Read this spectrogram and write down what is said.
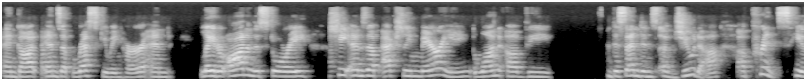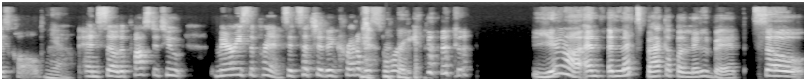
and god ends up rescuing her and later on in the story, she ends up actually marrying one of the descendants of Judah, a prince, he is called. Yeah. And so the prostitute marries the prince. It's such an incredible story. Yeah. And, and let's back up a little bit. So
